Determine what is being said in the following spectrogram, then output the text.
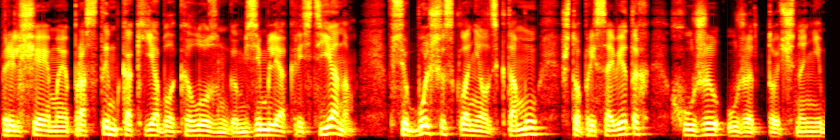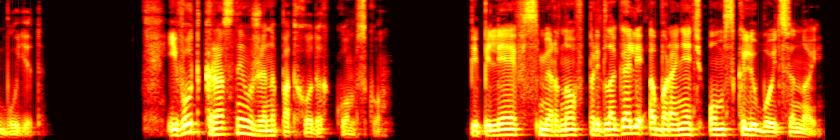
прельщаемое простым как яблоко лозунгом «земля крестьянам», все больше склонялось к тому, что при советах хуже уже точно не будет. И вот красные уже на подходах к Омску. Пепеляев, Смирнов предлагали оборонять Омск любой ценой.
